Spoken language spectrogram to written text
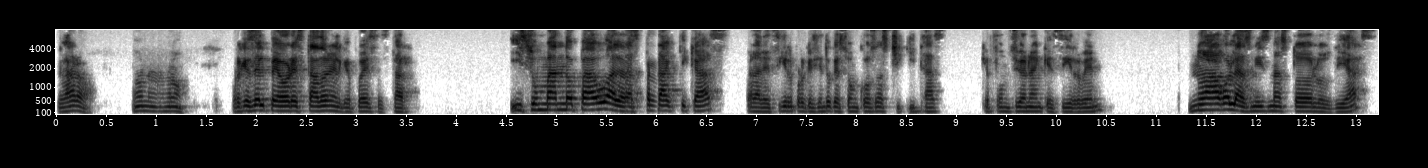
Claro, no, no, no, porque es el peor estado en el que puedes estar. Y sumando, Pau, a las prácticas, para decir, porque siento que son cosas chiquitas que funcionan, que sirven. No hago las mismas todos los días,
